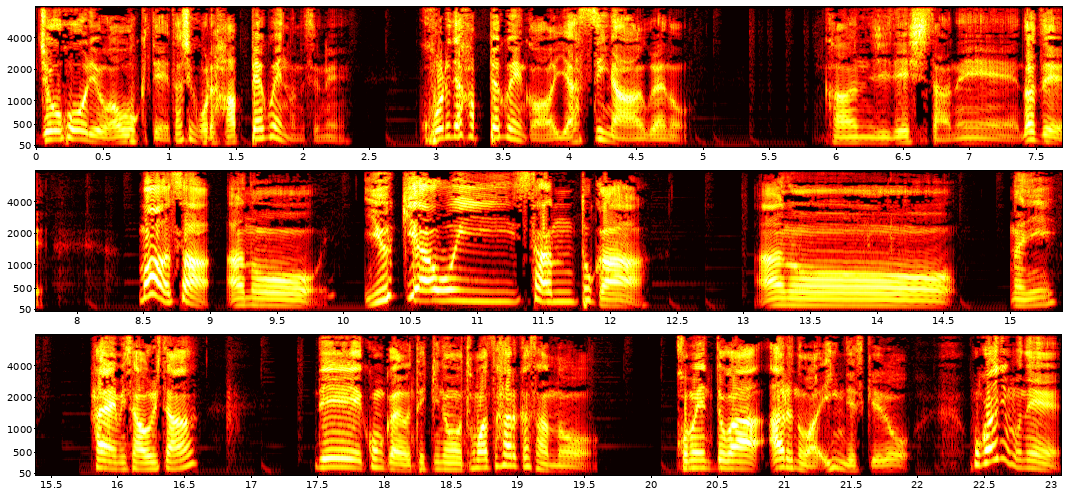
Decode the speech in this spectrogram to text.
情報量が多くて、確かこれ800円なんですよね。これで800円か安いなぐらいの感じでしたね。だって、まあさ、あのー、結城葵さんとか、あのー、何？早見沙織さん？で、今回の敵の戸松遥さんのコメントがあるのはいいんですけど、他にもね、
